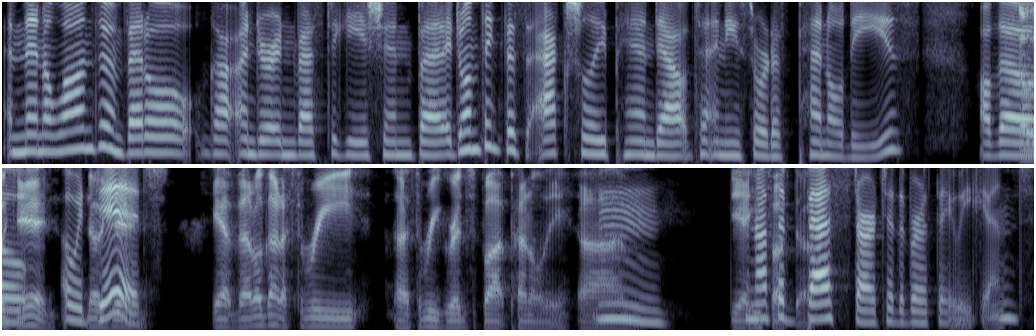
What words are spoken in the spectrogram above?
And then Alonso and Vettel got under investigation, but I don't think this actually panned out to any sort of penalties. Although, Oh, it did. Oh, it No, did. Yeah, Vettel got a three a three grid spot penalty. Um, Mm. yeah, so not the up. best start to the birthday weekend.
